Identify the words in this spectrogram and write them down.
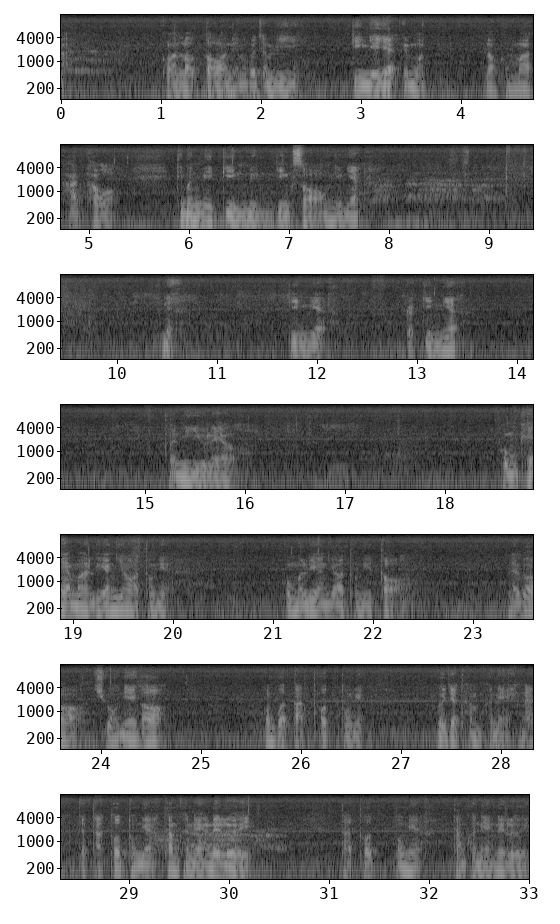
ก่อนเราตอนเนี่ยมันก็จะมีกิ่งเยอะแยะไปหมด เราก็มาคัดเอาที่มันมีกิ่งหนึ่งกิ่งสองอย่างเงี้ยเนี่ยกิ่งเนี้ยกับกิ่งเนี้ยมันมีอยู่แล้ว ผมแค่มาเลี้ยงยอดตรงเนี้ยผมมาเลี้ยงยอดตรงนี้ต่อ แล้วก็ช่วงนี้ก็ ผมก็ตัดทดตรงเนี้ยเพื่อจะทำแขนงนะจะตัดทดตรงเนี้ยทำแขนงได้เลย ตัดทดตรงเนี้ยทำแขนงได้เลย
